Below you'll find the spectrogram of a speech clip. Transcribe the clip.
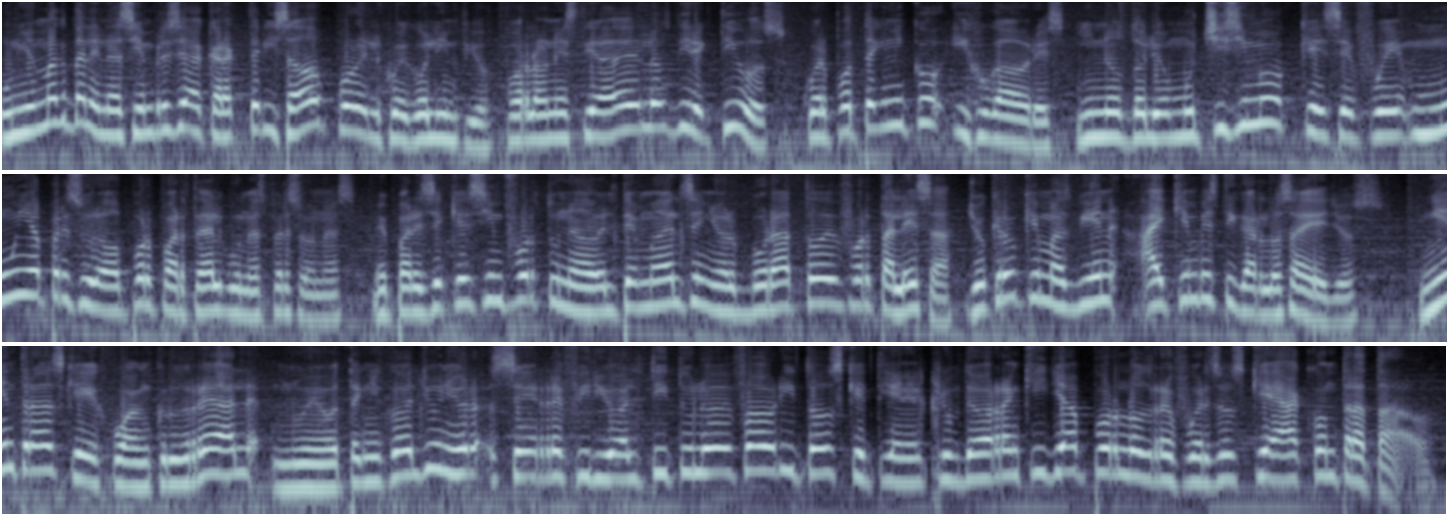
Unión Magdalena siempre se ha caracterizado por el juego limpio, por la honestidad de los directivos, cuerpo técnico y jugadores, y nos dolió muchísimo que se fue muy apresurado por parte de algunas personas. Me parece que es infortunado el tema del señor Borato de Fortaleza, yo creo que más bien hay que investigarlos a ellos. Mientras que Juan Cruz Real, nuevo técnico del Junior, se refirió al título de favoritos que tiene el club de Barranquilla por los refuerzos que ha contratado.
